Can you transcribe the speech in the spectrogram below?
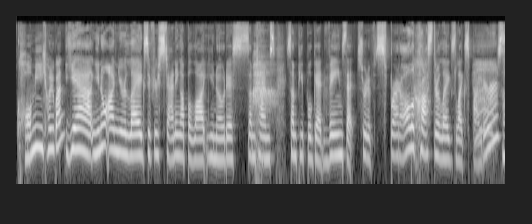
거미 혈관? Yeah, you know, on your legs, if you're standing up a lot, you notice sometimes some people get veins that sort of spread all across their legs like spiders.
